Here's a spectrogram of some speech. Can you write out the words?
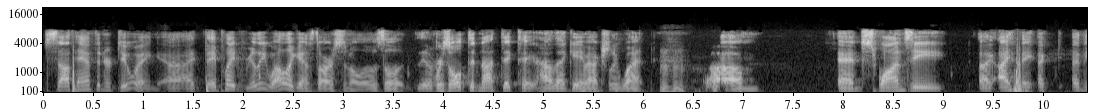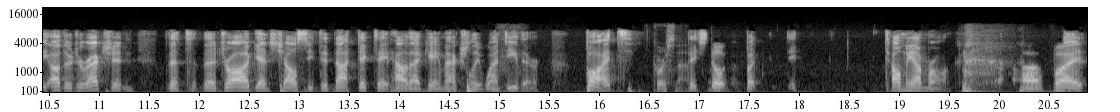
Southampton are doing. Uh, they played really well against Arsenal. It was a, the result did not dictate how that game actually went. Mhm. Um, and Swansea, uh, I think, uh, in the other direction, the the draw against Chelsea did not dictate how that game actually went either. But Of course not. they still, but it, tell me I'm wrong. uh, but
